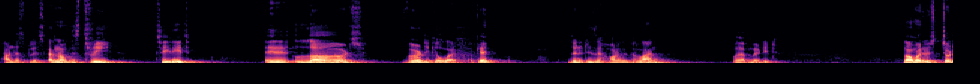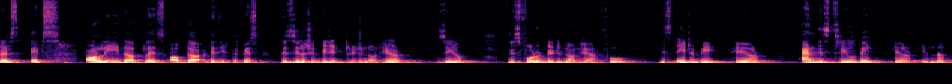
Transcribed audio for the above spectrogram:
hundreds place. And now this 3 3 need a large vertical line okay? Then it is a horizontal line we have made it. Now my dear students, it's only the place of the digit. That means this 0 should be written down here, 0. This 4 would be written down here, 4. This 8 would be here and this 3 will be here in the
